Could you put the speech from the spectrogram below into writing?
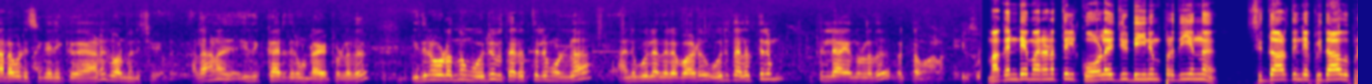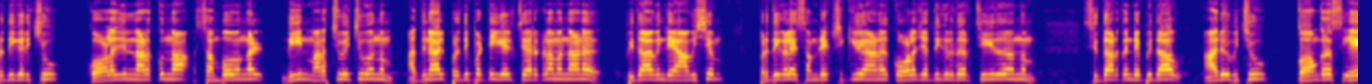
നടപടി സ്വീകരിക്കുകയാണ് ഗവൺമെന്റ് ചെയ്യുന്നത്. അതാണ് ഇത് ഇക്കാര്യത്തിലും ഉണ്ടായിട്ടുള്ളത്. ഇതിനോടൊന്നും ഒരു തരത്തിലുമുള്ള അനുകൂല നിലപാട് ഒരു തലത്തിലും കിട്ടില്ല എന്നുള്ളത് വ്യക്തമാണ്. മകന്റെ മരണത്തിൽ കോളേജ് ഡീനും പ്രതിയെന്ന് സിദ്ധാർത്ഥിന്റെ പിതാവ് പ്രതികരിച്ചു. കോളേജിൽ നടക്കുന്ന സംഭവങ്ങൾ ഡീൻ മറച്ചുവെച്ചുവെന്നും അതിനാൽ പ്രതിപട്ടികയിൽ ചേർക്കണമെന്നാണ് പിതാവിന്റെ ആവശ്യം. പ്രതികളെ സംരക്ഷിക്കുകയാണ് കോളേജ് അധികൃതർ ചെയ്തതെന്നും സിദ്ധാർത്ഥന്റെ പിതാവ് ആരോപിച്ചു. Congress A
